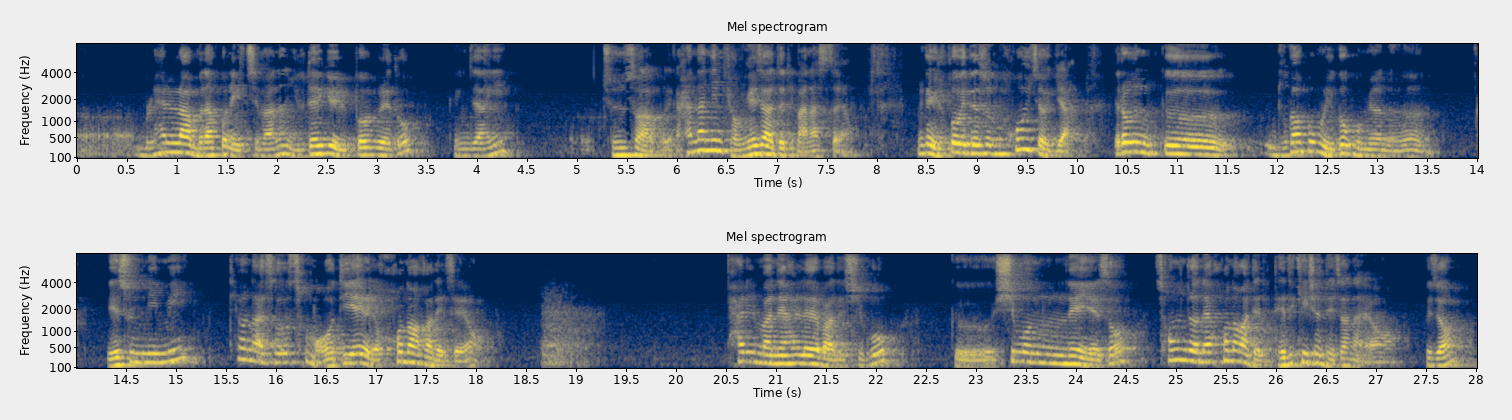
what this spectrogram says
어, 헬라 문화권에 있지만은 유대교 율법에도 굉장히 준수하고 그러니까 하나님 경외자들이 많았어요. 그러니까 율법에 대해서 는 호의적이야. 여러분 그 누가복음 읽어 보면은 예수님이 태어나셔서 처음 어디에 헌화가 되세요? 8일 만에 할례를 받으시고 그 시몬에 의해서 성전에 헌화가 되, 데디케이션 되잖아요. 그죠?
